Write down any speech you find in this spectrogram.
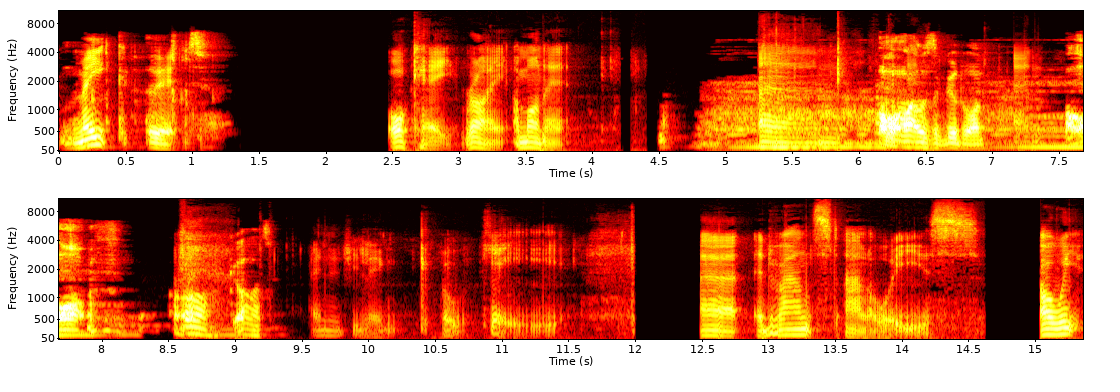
Make it. Okay, right, I'm on it. Um, Oh, that was a good one. and Oh, oh God. energy link. Okay. Uh, advanced alloys. Oh, we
